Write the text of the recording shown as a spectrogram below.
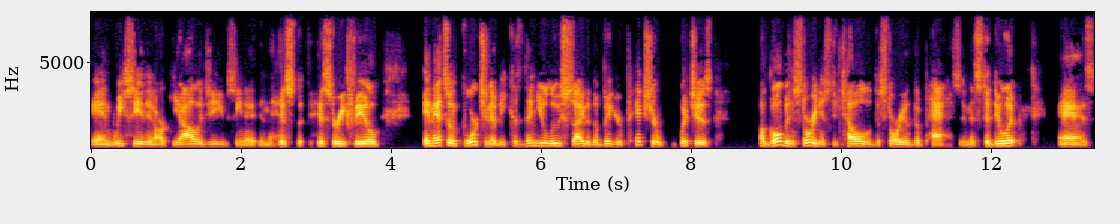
And we see it in archaeology, we've seen it in the hist- history field. And that's unfortunate because then you lose sight of the bigger picture, which is a goal of a historian is to tell the story of the past, and it's to do it as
